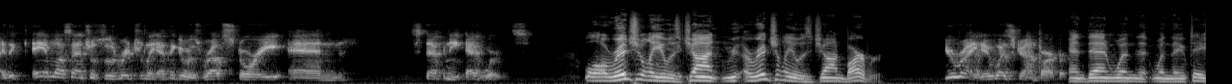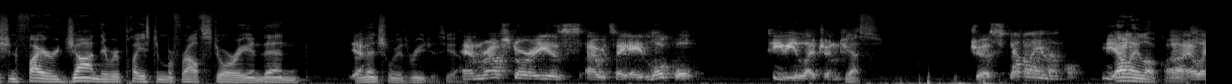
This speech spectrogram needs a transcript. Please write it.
I think AM Los Angeles was originally, I think it was Ralph Story and Stephanie Edwards. Well, originally it was John. Originally it was John Barber, You're right, it was John Barber. and then when the when the station fired John, they replaced him with Ralph Story, and then Yeah. eventually with Regis. Yeah. And Ralph Story is, I would say, a local TV legend. Yes. Just uh, LA local. Yeah. LA local, Uh, yes. LA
